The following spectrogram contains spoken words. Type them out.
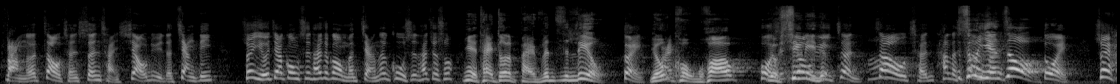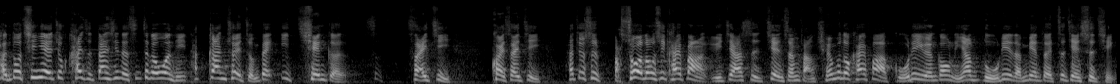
反而造成生产效率的降低。所以有一家公司他就跟我们讲那个故事，他就说：“你也太多了，百分之六，对，有恐慌或者有心理忧郁症，造成他的这么严重。”对，所以很多企业就开始担心的是这个问题，他干脆准备一千个筛剂、快筛剂，他就是把所有东西开放了，瑜伽室、健身房全部都开放了，鼓励员工你要努力的面对这件事情。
